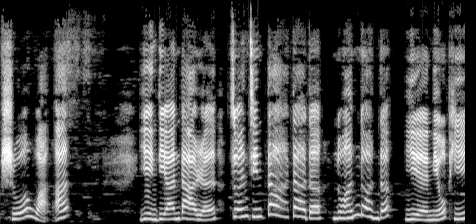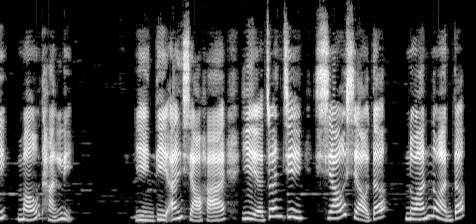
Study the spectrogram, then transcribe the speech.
说晚安。印第安大人钻进大大的、暖暖的野牛皮毛毯里，印第安小孩也钻进小小的、暖暖的。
